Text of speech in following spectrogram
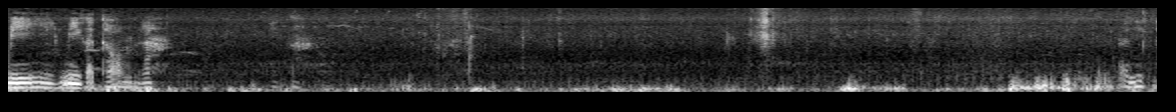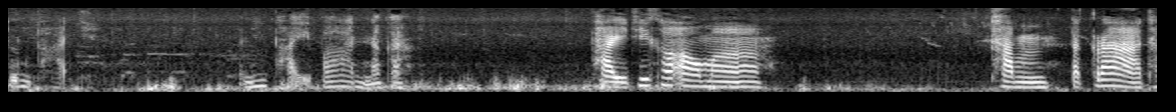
มีมีกระท่อมนะอันนี้ต้นไผ่ อันนี้ไผ่บ้านนะคะ ไผ่ที่เขาเอามา ทำตะกร้าท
